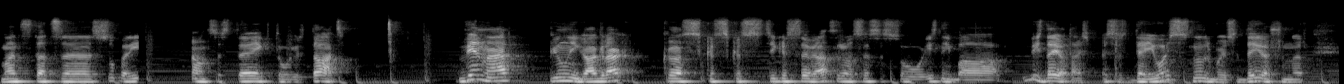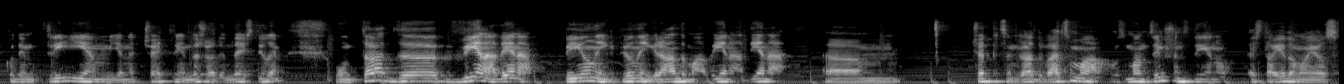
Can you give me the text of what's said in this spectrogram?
Mans tāds uh, super īsts, es teiktu, ir tāds. Vienmēr, pilnīgi agrāk, kas, kas, kas, cik es sevi atceros, es esmu īstenībā bijis dejotājs. Es esmu dejojis, es nodarbojos ar dejošanu ar kaut kādiem trijiem, ja ne četriem dažādiem deju stiliem. Un tad uh, vienā dienā, pilnīgi, pilnīgi randomā, vienā dienā, um, 14 gadu vecumā, uz manu dzimšanas dienu, es tā iedomājos,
